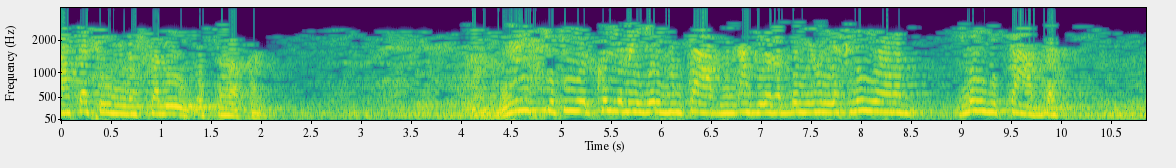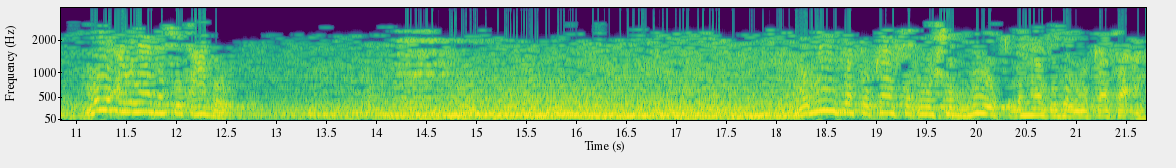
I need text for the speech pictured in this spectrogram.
تعتفي من الصليب اطلاقا. ناس كتير كل ما يجي لهم تعب من أجل ربنا يقول لك ليه يا رب؟ ليه التعب ده؟ ليه اولادك يتعبوا؟ لماذا تكافئ محبيك بهذه المكافأة؟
